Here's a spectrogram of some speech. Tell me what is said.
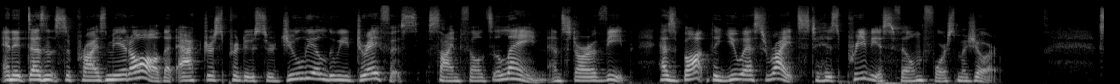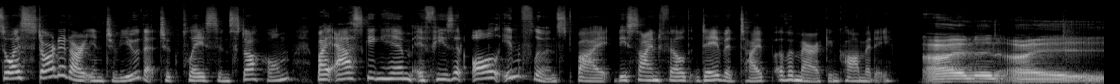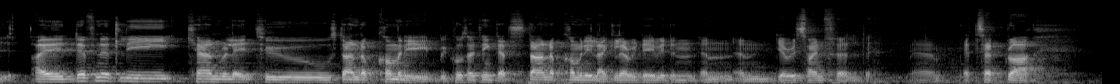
And it doesn't surprise me at all that actress producer Julia Louis Dreyfus, Seinfeld's Elaine and star of Veep, has bought the US rights to his previous film Force Majeure. So I started our interview that took place in Stockholm by asking him if he's at all influenced by the Seinfeld David type of American comedy. I mean, I I definitely can relate to stand-up comedy because I think that stand-up comedy, like Larry David and and, and Jerry Seinfeld, um, etc.,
